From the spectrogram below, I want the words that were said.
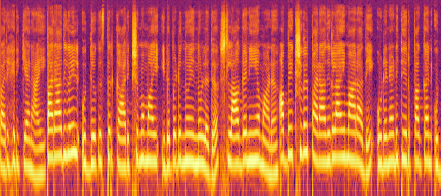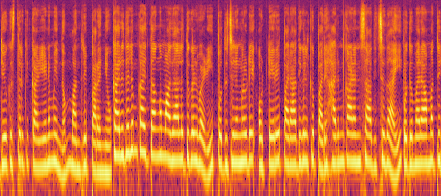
പരിഹരിക്കാനായി പരാതികളിൽ ഉദ്യോഗസ്ഥർ കാര്യക്ഷമമായി ഇടപെടുന്നു എന്നുള്ളത് ശ്ലാഘനീയമാണ്. അപേക്ഷകൾ പരാതികളായി മാറാതെ ഉടനടി തീർപ്പാക്കാൻ ഉദ്യോഗസ്ഥർക്ക് കഴിയണമെന്നും മന്ത്രി പറഞ്ഞു. കരുതലും കൈത്താങ്ങും അദാലത്തുകൾ വഴി പൊതുജനങ്ങളുടെ ഒട്ടേറെ പരാതികൾക്ക് പരിഹാരം കാണാൻ സാധിച്ചതായി പൊതുമരാമത്ത്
